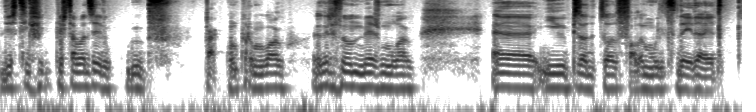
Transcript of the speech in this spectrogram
deste que eu estava a dizer. Pá, comprou-me logo agradou-me mesmo logo. Uh, e o episódio todo fala muito da ideia de que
